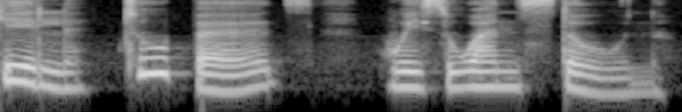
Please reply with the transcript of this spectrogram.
Kill two birds with one stone.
